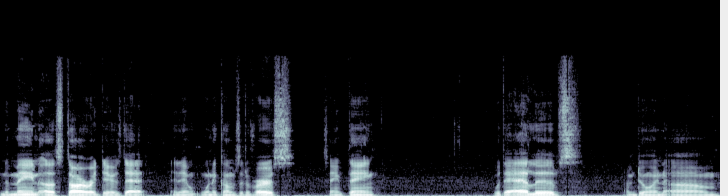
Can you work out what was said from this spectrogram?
the main uh, star right there is that, and then when it comes to the verse, same thing with the ad libs. I'm doing um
